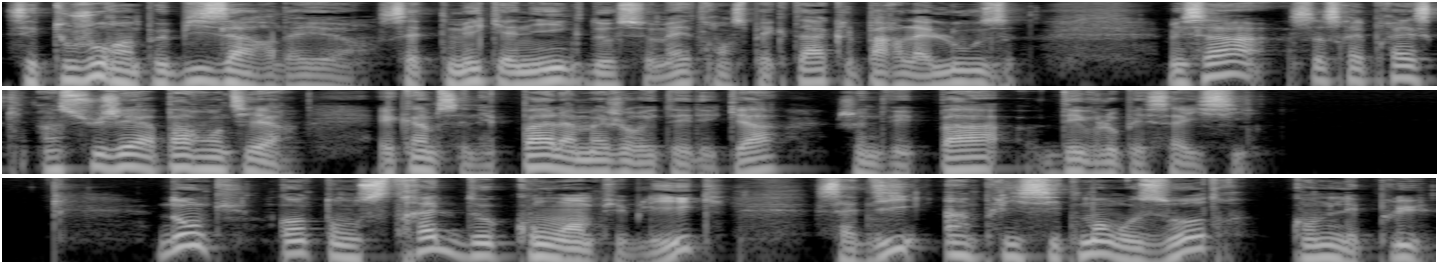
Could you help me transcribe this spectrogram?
C'est toujours un peu bizarre d'ailleurs, cette mécanique de se mettre en spectacle par la loose. Mais ça, ce serait presque un sujet à part entière, et comme ce n'est pas la majorité des cas, je ne vais pas développer ça ici. Donc, quand on se traite de con en public, ça dit implicitement aux autres qu'on ne l'est plus.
